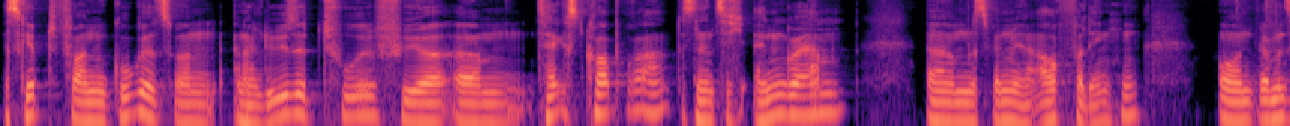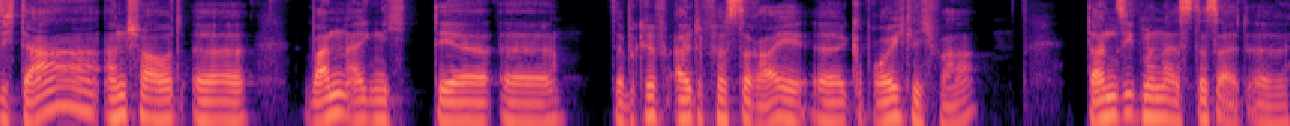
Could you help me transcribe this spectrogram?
Es gibt von Google so ein Analysetool für ähm, Textkorpora, das nennt sich Ngram. Ähm, das werden wir auch verlinken. Und wenn man sich da anschaut, äh, wann eigentlich der, äh, der Begriff alte Försterei äh, gebräuchlich war, dann sieht man, dass das halt äh,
